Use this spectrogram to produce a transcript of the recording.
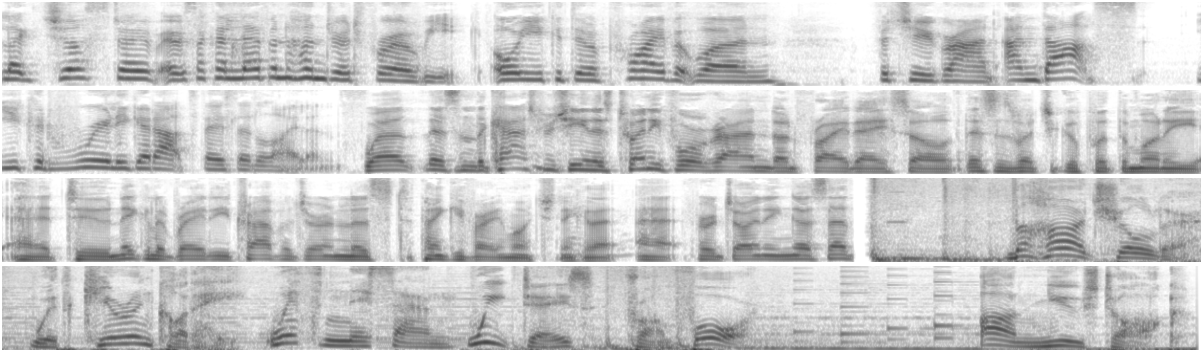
like just over. It was like eleven hundred for a week, or you could do a private one for two grand, and that's you could really get out to those little islands. Well, listen, the cash machine is 24 grand on Friday, so this is what you could put the money uh, to. Nicola Brady, travel journalist. Thank you very much, Nicola, uh, for joining us. At- The Hard Shoulder with Kieran Cuddihy. with Nissan. Weekdays from 4 on News Talk.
